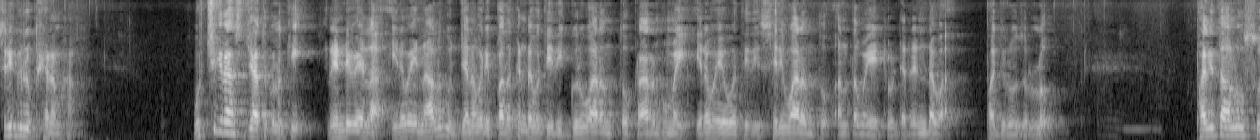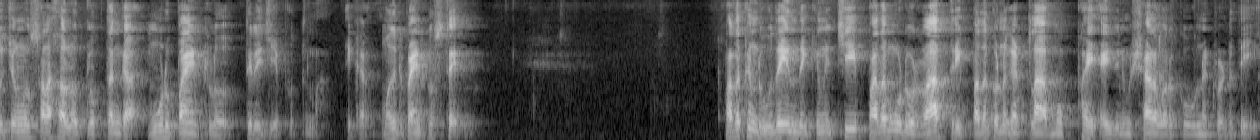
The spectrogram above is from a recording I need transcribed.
శ్రీ గురుభ్య నమ. వృశ్చిక రాశి జాతకులకి రెండు వేల ఇరవై నాలుగు జనవరి పదకొండవ తేదీ గురువారంతో ప్రారంభమై ఇరవైవ తేదీ శనివారంతో అంతమయ్యేటువంటి రెండవ పది రోజుల్లో ఫలితాలు సూచనలు సలహాలు క్లుప్తంగా మూడు పాయింట్లు తెలియజేయబోతున్నా. ఇక మొదటి పాయింట్కి వస్తే పదకొండు ఉదయం దగ్గర నుంచి పదమూడు రాత్రి పదకొండు గంటల ముప్పై ఐదు నిమిషాల వరకు ఉన్నటువంటిది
